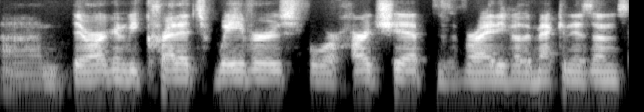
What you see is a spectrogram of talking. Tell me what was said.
Um, there are going to be credits, waivers for hardship. There's a variety of other mechanisms.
